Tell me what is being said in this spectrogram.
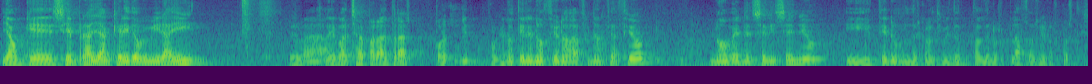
Y aunque siempre hayan querido vivir ahí, les va, les va a echar para atrás por eso mismo, porque no tienen opción a la financiación, no ven ese diseño y tienen un desconocimiento total de los plazos y los costes.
